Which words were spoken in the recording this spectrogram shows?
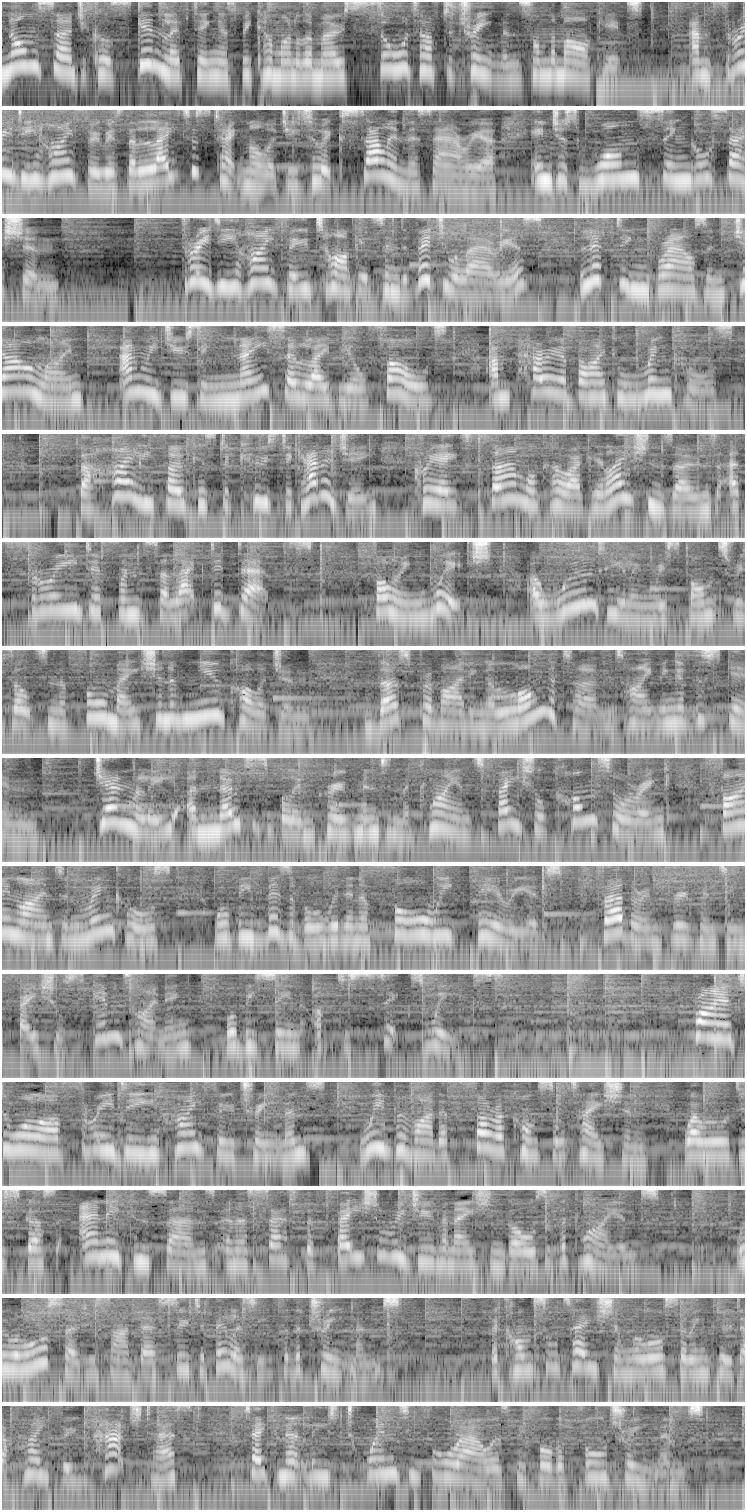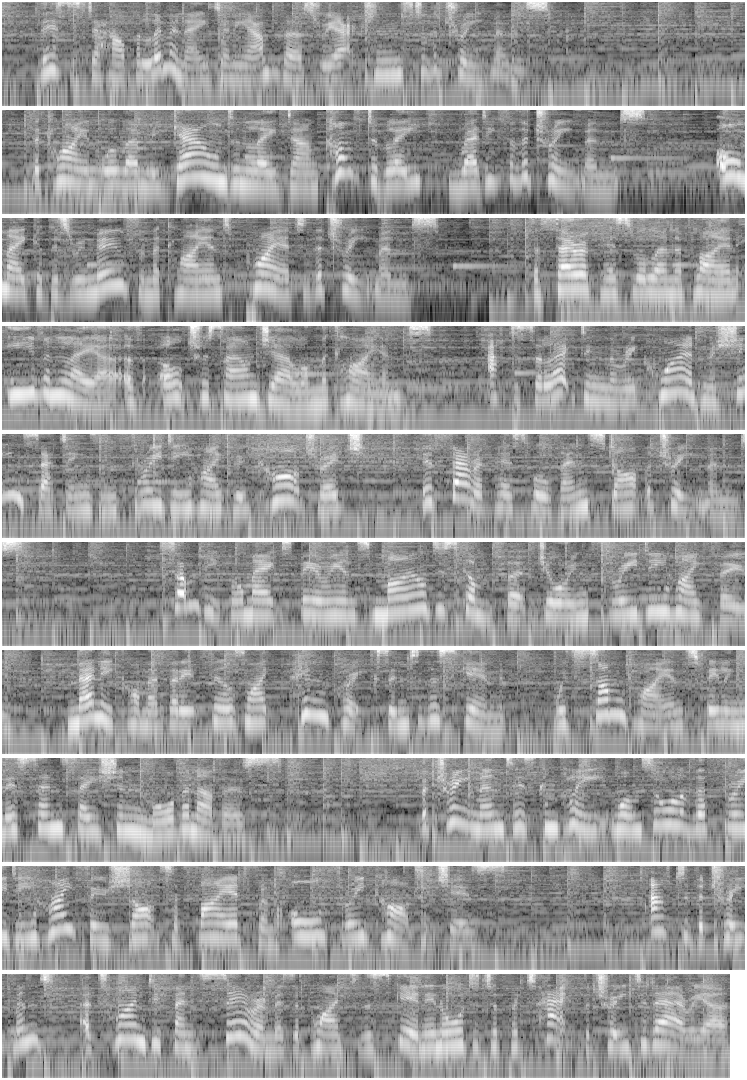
Non surgical skin lifting has become one of the most sought after treatments on the market, and 3D HIFU is the latest technology to excel in this area in just one single session. 3D HIFU targets individual areas, lifting brows and jowline and reducing nasolabial folds and periorbital wrinkles. The highly focused acoustic energy creates thermal coagulation zones at three different selected depths following which a wound healing response results in the formation of new collagen, thus providing a longer term tightening of the skin. Generally, a noticeable improvement in the client's facial contouring, fine lines, and wrinkles will be visible within a four week period. Further improvement in facial skin tightening will be seen up to six weeks. Prior to all our 3D HIFU treatments, we provide a thorough consultation where we will discuss any concerns and assess the facial rejuvenation goals of the client. We will also decide their suitability for the treatment. The consultation will also include a HIFU patch test taken at least 24 hours before the full treatment. This is to help eliminate any adverse reactions to the treatment. The client will then be gowned and laid down comfortably, ready for the treatment. All makeup is removed from the client prior to the treatment. The therapist will then apply an even layer of ultrasound gel on the client. After selecting the required machine settings and 3D HIFU cartridge, the therapist will then start the treatment. Some people may experience mild discomfort during 3D HIFU. Many comment that it feels like pinpricks into the skin, with some clients feeling this sensation more than others. The treatment is complete once all of the 3D HIFU shots are fired from all three cartridges. After the treatment, a time defense serum is applied to the skin in order to protect the treated area.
